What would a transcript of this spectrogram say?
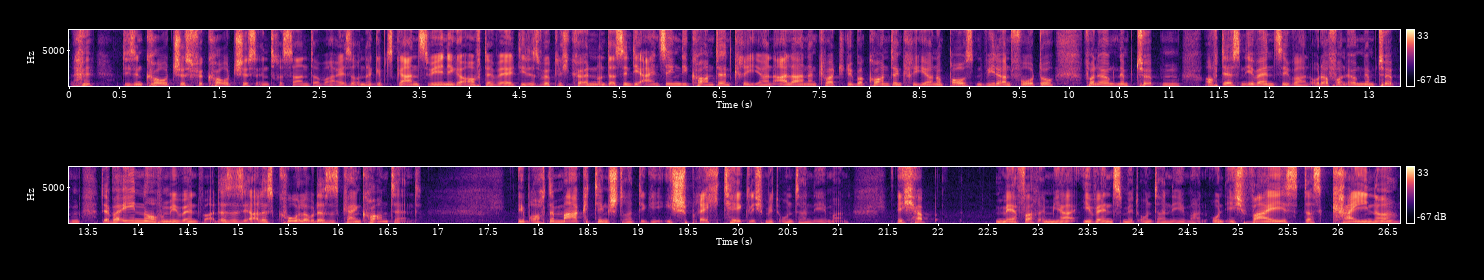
die sind Coaches für Coaches interessanterweise und da gibt es ganz wenige auf der Welt, die das wirklich können und das sind die einzigen, die Content kreieren. Alle anderen quatschen über Content kreieren und posten wieder ein Foto von irgendeinem Typen, auf dessen Event sie waren oder von irgendeinem Typen, der bei ihnen auf dem Event war. Das ist ja alles cool, aber das ist kein Content. Ihr braucht eine Marketingstrategie. Ich spreche täglich mit Unternehmern. Ich habe mehrfach im Jahr Events mit Unternehmern. Und ich weiß, dass keiner,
